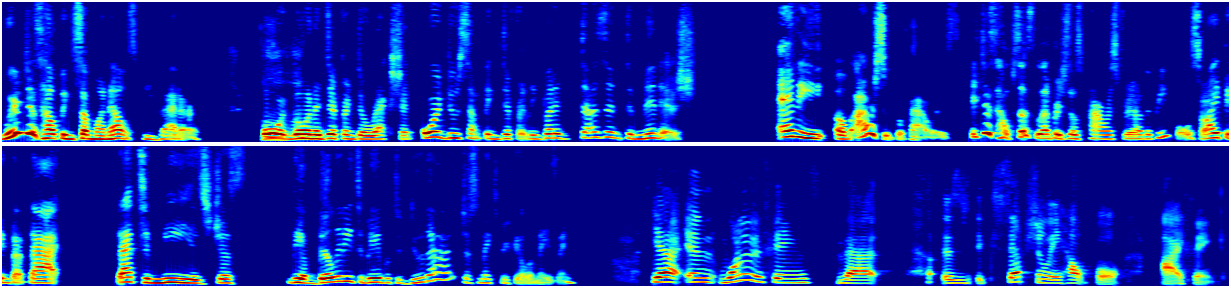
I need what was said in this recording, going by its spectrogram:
We're just helping someone else be better or mm-hmm. go in a different direction or do something differently, but it doesn't diminish any of our superpowers. It just helps us leverage those powers for other people. So I think that that, that to me is just the ability to be able to do that just makes me feel amazing. Yeah. And one of the things that is exceptionally helpful, I think,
